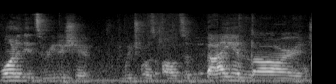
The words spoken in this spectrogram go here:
wanted its readership, which was also by and large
